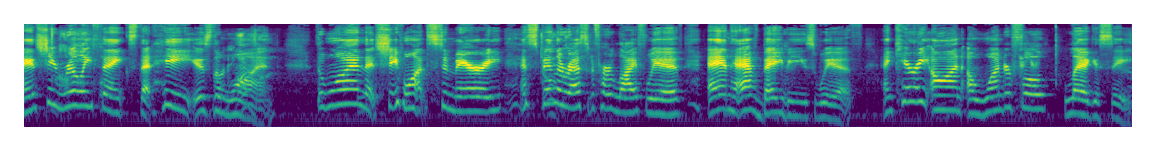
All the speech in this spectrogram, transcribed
and she really thinks that he is the one. The one that she wants to marry and spend the rest of her life with and have babies with and carry on a wonderful legacy.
